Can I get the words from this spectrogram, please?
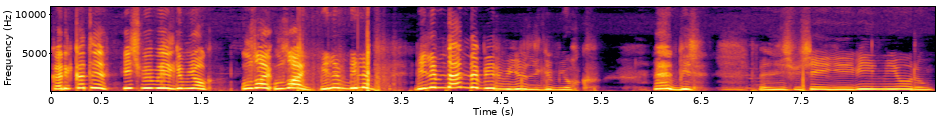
karikatür. Hiçbir bilgim yok. Uzay, uzay. Bilim, bilim. Bilimden de bir bilgim yok. Ben bil. Ben hiçbir şeyi bilmiyorum.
